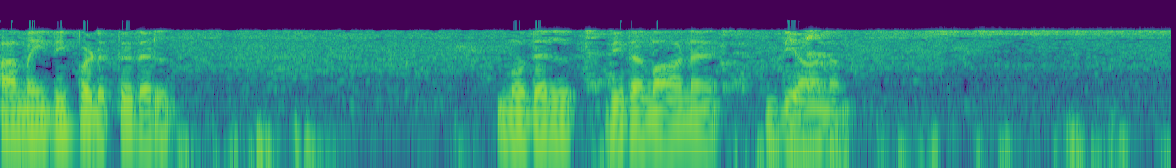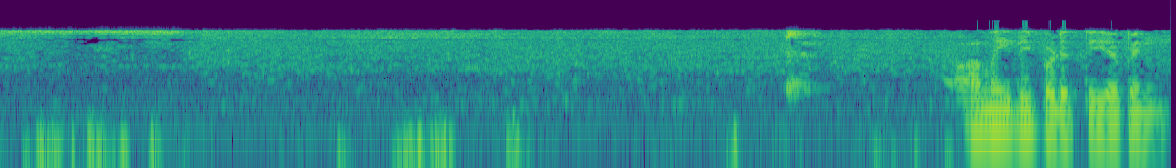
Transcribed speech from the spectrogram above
அமைதிப்படுத்துதல். முதல் விதமான தியானம். அமைதிப்படுத்திய பின்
